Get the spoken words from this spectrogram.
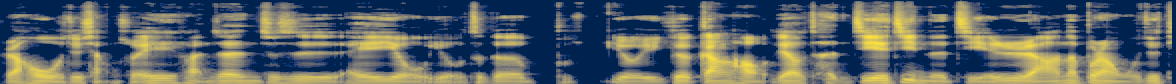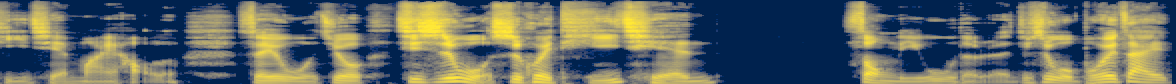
然后我就想说，哎，反正就是哎有有这个有一个刚好要很接近的节日啊，那不然我就提前买好了。所以我就其实我是会提前。送礼物的人，就是我不会在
